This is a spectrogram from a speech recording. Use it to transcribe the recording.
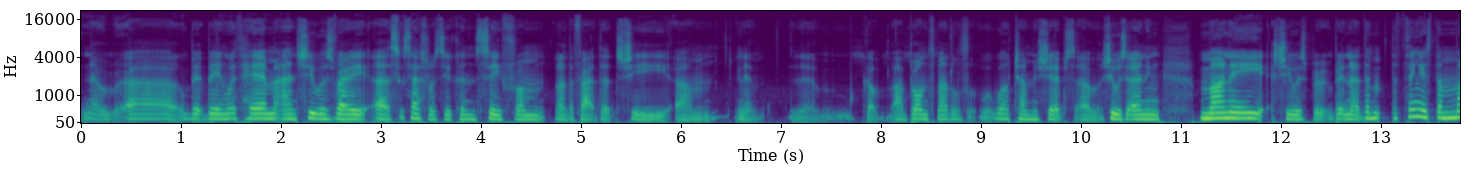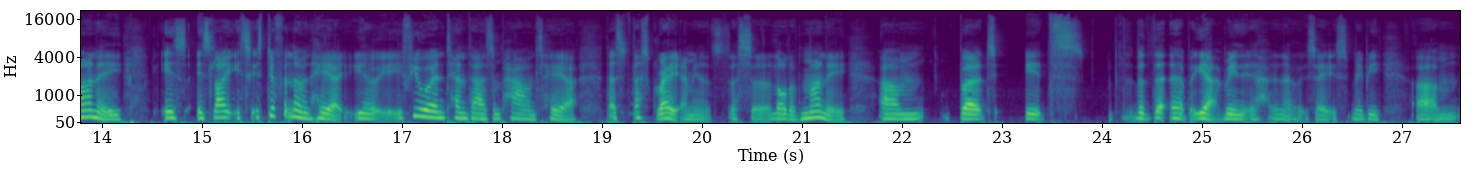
you know, uh, being with him, and she was very uh, successful, as you can see from uh, the fact that she, um, you know, got uh, bronze medals at world championships. Uh, she was earning money. She was, you know, the the thing is, the money is is like it's, it's different than here. You know, if you earn ten thousand pounds here, that's that's great. I mean, it's that's a lot of money. Um, but it's but the, uh, but yeah, I mean, I don't know. Say it's maybe um,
